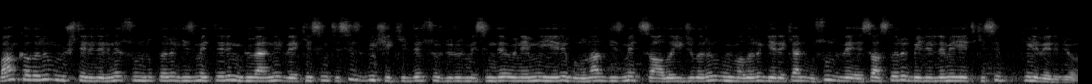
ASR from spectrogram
Bankaların müşterilerine sundukları hizmetlerin güvenli ve kesintisiz bir şekilde sürdürülmesinde önemli yeri bulunan hizmet sağlayıcıların uymaları gereken usul ve esasları belirleme yetkisi BİK'e veriliyor.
